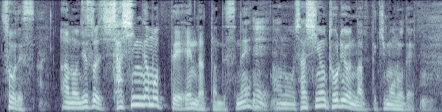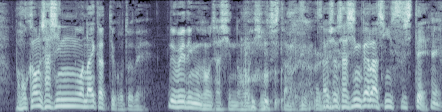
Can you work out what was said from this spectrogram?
そうです、あの実は写真が持って縁だったんですね、ええ。あの写真を撮るようになって着物で、他の写真はないかということで、でウェディングの写真の方に進出したんですが最初、写真から進出して、ええ。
